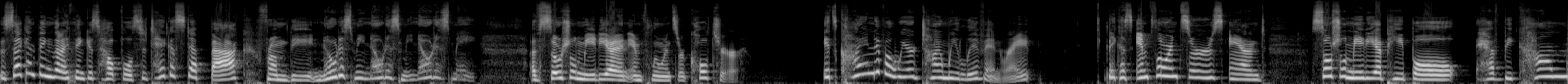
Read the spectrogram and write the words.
the second thing that I think is helpful is to take a step back from the notice me, notice me, notice me of social media and influencer culture. It's kind of a weird time we live in, right? Because influencers and social media people have become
